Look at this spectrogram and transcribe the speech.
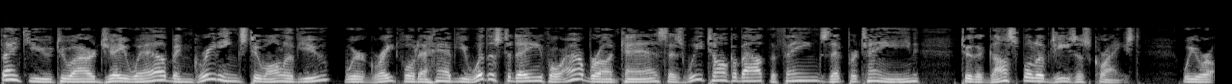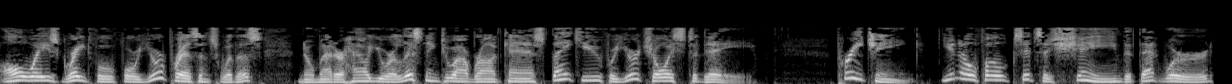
Thank you to our J Webb and greetings to all of you. We're grateful to have you with us today for our broadcast as we talk about the things that pertain to the gospel of Jesus Christ. We are always grateful for your presence with us. No matter how you are listening to our broadcast, thank you for your choice today. Preaching. You know, folks, it's a shame that that word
